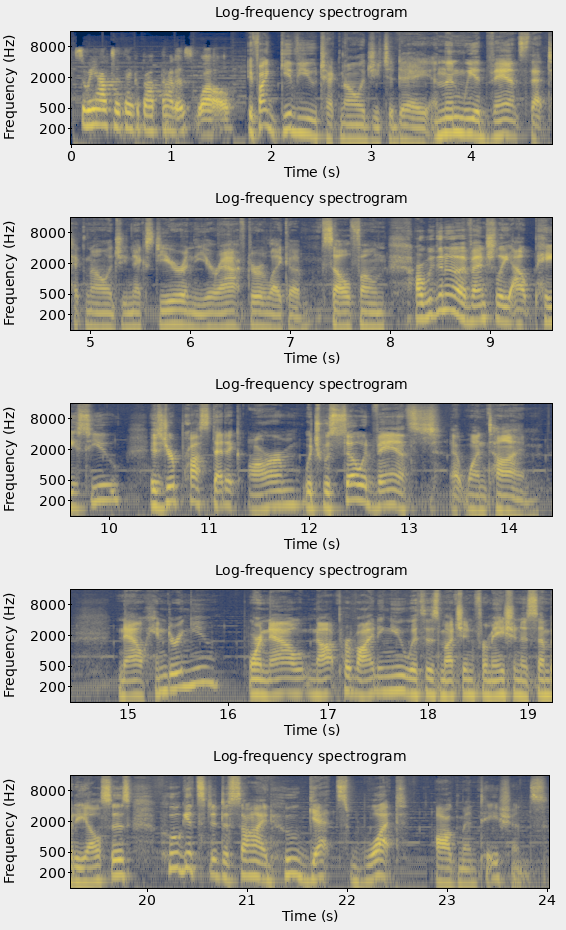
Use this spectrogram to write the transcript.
so we have to think about that as well. If I give you technology today and then we advance that technology next year and the year after, like a cell phone, are we going to eventually outpace you? Is your prosthetic arm, which was so advanced at one time, now hindering you? Or now not providing you with as much information as somebody else's? Who gets to decide who gets what augmentations?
